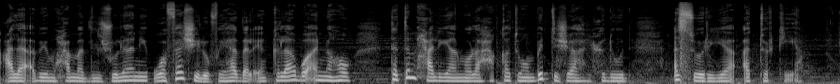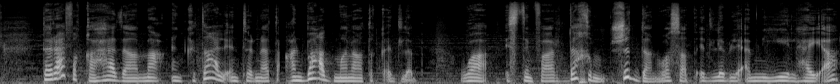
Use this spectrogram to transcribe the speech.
على أبي محمد الجولاني وفشلوا في هذا الانقلاب وأنه تتم حاليا ملاحقتهم باتجاه الحدود السورية التركية. ترافق هذا مع انقطاع الإنترنت عن بعض مناطق إدلب. واستنفار ضخم جدا وسط إدلب لأمنيي الهيئة.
